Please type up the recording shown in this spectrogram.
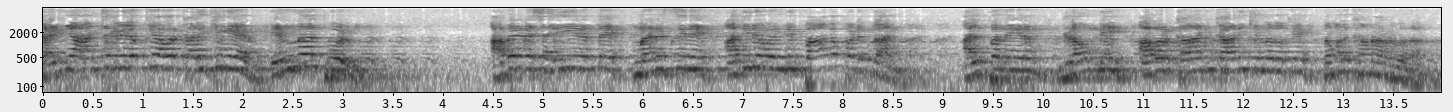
കഴിഞ്ഞ ആഴ്ചകളിലൊക്കെ അവർ കളിക്കുകയായിരുന്നു. എന്നാൽ പോലും അവരുടെ ശരീരത്തെ മനസ്സിനെ അതിനുവേണ്ടി പാകപ്പെടുത്താൻ അല്പനേരം ഗ്രൗണ്ടിൽ അവർ കാണി കാണിക്കുന്നതൊക്കെ നമ്മൾ കാണാറുള്ളതാണ്.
